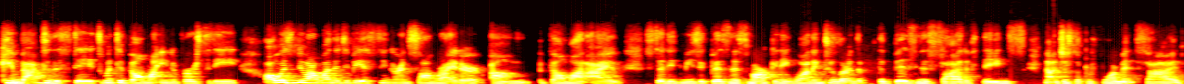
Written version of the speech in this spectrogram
Came back to the states, went to Belmont University. Always knew I wanted to be a singer and songwriter. Um, Belmont, I studied music business marketing, wanting to learn the, the business side of things, not just the performance side.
